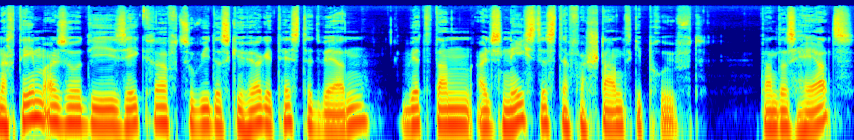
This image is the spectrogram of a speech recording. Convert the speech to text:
Nachdem also die Sehkraft sowie das Gehör getestet werden, wird dann als nächstes der Verstand geprüft, dann das Herz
